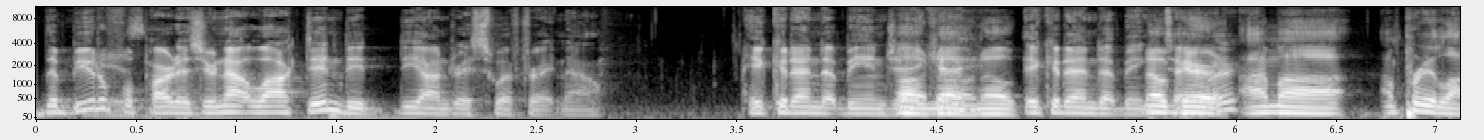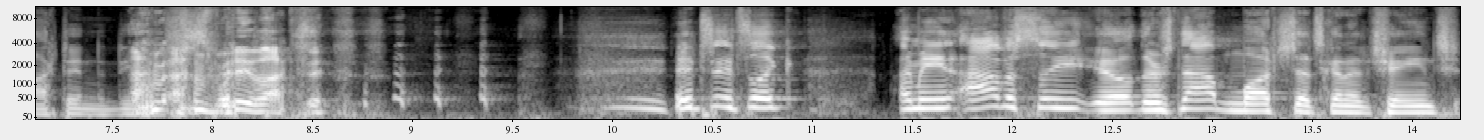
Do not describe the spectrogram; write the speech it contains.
The beautiful part is you're not locked into D'Andre Swift right now. It could end up being Oh, JK. no, no. It could end up being No, Taylor. Garrett, I'm uh, I'm pretty locked into D'Andre. I'm, I'm pretty locked in. it's it's like I mean, obviously, you know, there's not much that's going to change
